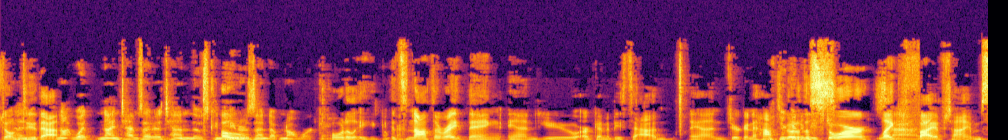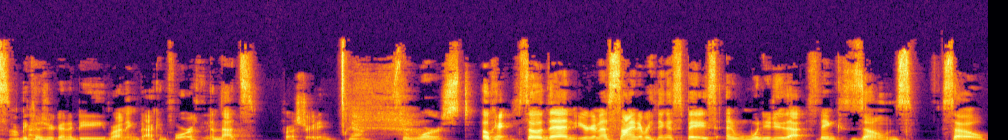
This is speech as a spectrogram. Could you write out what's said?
Don't And do that. Not what nine times out of ten those oh, containers end up not working. Totally. Okay. It's not the right thing and you are going to be sad and you're going to have to go to the store like five times Okay. because you're going to be running back and forth and that's frustrating. Yeah, it's the worst. Okay. So then you're going to assign everything a space and when you do that, think zones. So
